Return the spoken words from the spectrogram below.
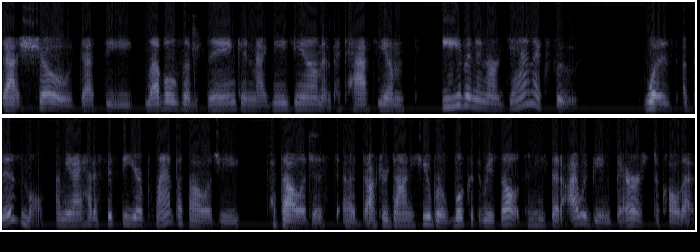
that showed that the levels of zinc and magnesium and potassium, even in organic food, was abysmal. I mean, I had a 50-year plant pathology pathologist, uh, Dr. Don Huber, look at the results, and he said I would be embarrassed to call that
